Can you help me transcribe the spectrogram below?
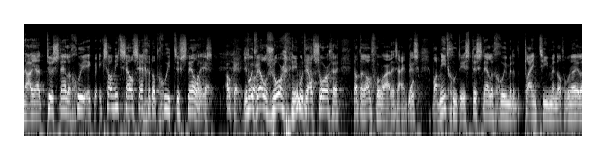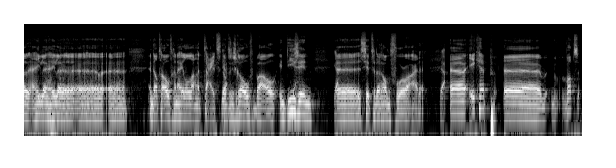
nou ja, te snelle groei. Ik, ik zal niet zelf zeggen dat groei te snel is. Okay, je moet, wel zorgen, je moet wel zorgen dat er randvoorwaarden zijn. Dus wat niet goed is, te snelle groei met een klein team en dat op een hele, hele, hele. Uh, uh, en dat over een hele lange tijd. Dat is roofbouw. In die zin uh, zitten de randvoorwaarden. ik heb wat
